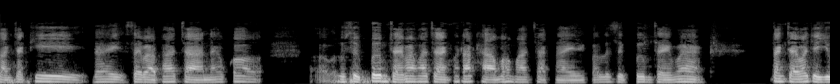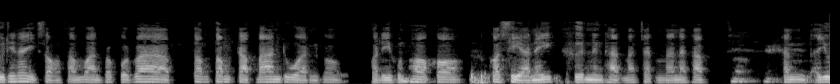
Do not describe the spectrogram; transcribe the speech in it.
หลังจากที่ได้ใส่บาตรพระอาจารย์นะครับ ก็ รู้สึกปลื้มใจมากพระอาจารย์เขาทักถามว่ามาจากไหน ก็รู้สึกปลื้มใจมาก ตั้งใจว่าจะอยู่ที่นั่นอีกสองสามวัน ปรากฏว่าต้องต้องกลับบ้านด่วนก็พอดีคุณพ่อก็ก็เสียในคืนหนึ่งถัดมาจากนั้นนะครับท่านอายุ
